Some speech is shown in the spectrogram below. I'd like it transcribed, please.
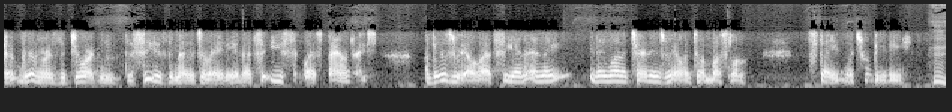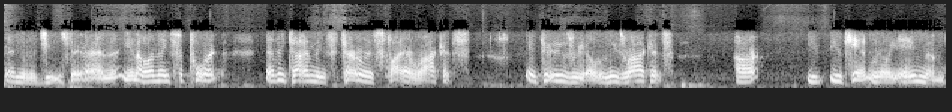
the river is the Jordan, the sea is the Mediterranean. That's the east and west boundaries of Israel. That's the and, and they they want to turn Israel into a Muslim state, which would be the end of the Jews there. And you know, and they support every time these terrorists fire rockets into Israel, and these rockets are you you can't really aim them.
